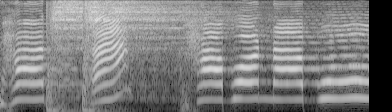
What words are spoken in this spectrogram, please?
ভাত হ্যাঁ? খাব না বউ।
